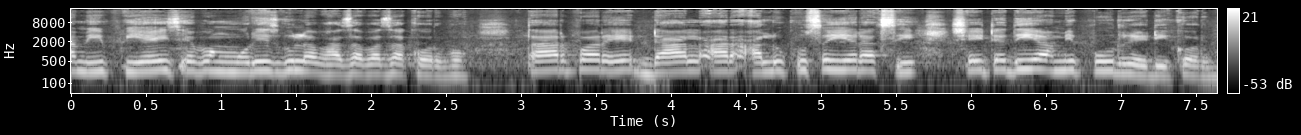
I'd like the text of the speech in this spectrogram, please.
আমি পেঁয়াজ এবং মরিচগুলো ভাজা ভাজা করব। তারপরে ডাল আর আলু কুচাইয়ে রাখছি, সেইটা দিয়ে আমি পুর রেডি করব।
